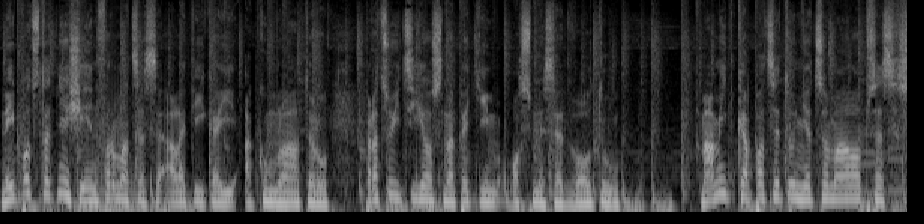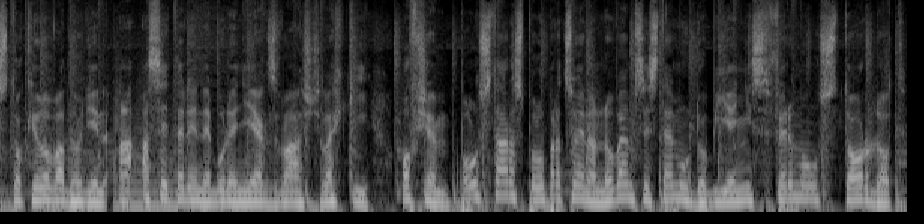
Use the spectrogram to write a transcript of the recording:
Nejpodstatnější informace se ale týkají akumulátoru, pracujícího s napětím 800 V. Má mít kapacitu něco málo přes 100 kWh a asi tedy nebude nijak zvlášť lehký. Ovšem, Polestar spolupracuje na novém systému dobíjení s firmou StoreDot,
